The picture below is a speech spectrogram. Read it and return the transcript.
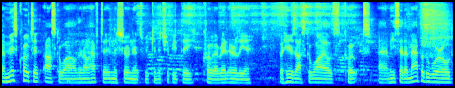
I misquoted Oscar Wilde, and I'll have to, in the show notes, we can attribute the quote I read earlier. But here's Oscar Wilde's quote. Um, he said, A map of the world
